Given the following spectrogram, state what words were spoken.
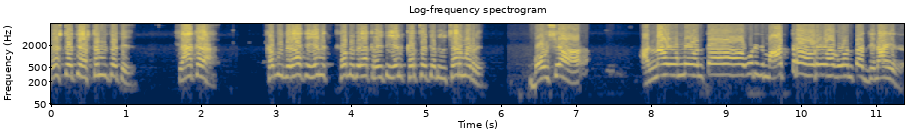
ಎಷ್ಟೈತಿ ಅಷ್ಟೊಂದು ಇರ್ತೈತಿ. ಯಾಕ? ಕಬ್ಬು ಬೆಳ್ಯಾಕೆ ಏನು, ಕಬ್ಬು ಬೆಳ್ಯಾಕ ರೈತ ಖರ್ಚು ಖರ್ಚೈತಿ ಅದು ವಿಚಾರ ಮಾಡ್ರಿ. ಬಹುಶಃ ಅನ್ನ ಉಣ್ಣುವಂತ ಅವ್ರಿಗೆ ಮಾತ್ರ ಹೊರವಾಗುವಂತ ದಿನ ಇದು.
